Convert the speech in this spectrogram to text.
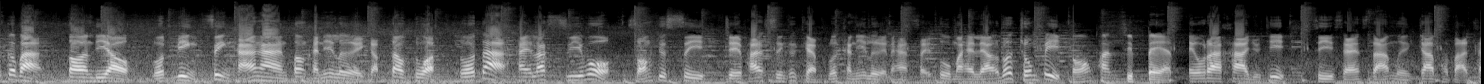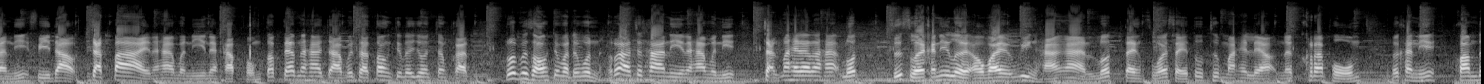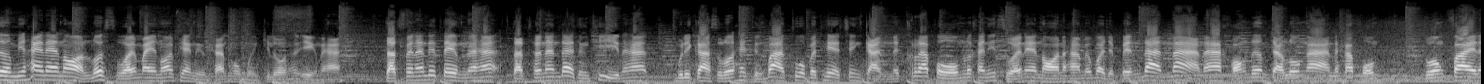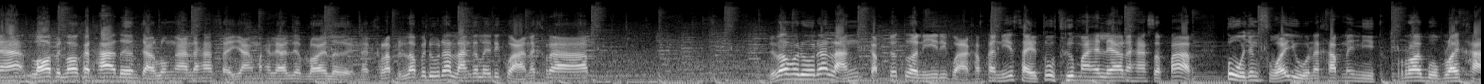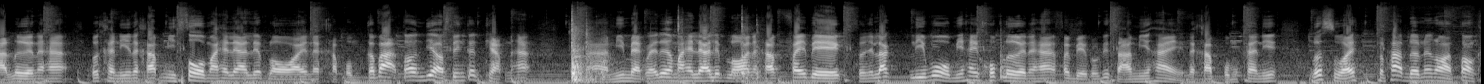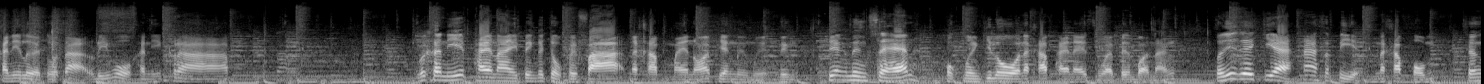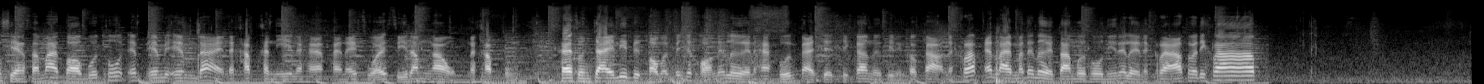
ถกระบะตอนเดียว รถวิ่งสิ่งหางานต้องคันนี้เลยกับเจ้าตัว Toyota Hilux Evo 2.4 J Pass Single Cab รถคันนี้เลยนะฮะ ใส่ตู้มาให้แล้ว รถชมปี 2018ในราคาอยู่ที่ 439,000 บาท คันนี้ฟรีดาวน์จัดป้ายนะฮะ วันนี้นะครับ ผมต๊อบแท็บนะฮะ จากบริษัทต้องเจริญยนต์จำกัด รถไป2จังหวัดอุบลราชธานีนะฮะ วันนี้จัดมาให้แล้วนะฮะ รถ สวยๆคันนี้เลยเอาไว้วิ่งหางาน รถแต่งสวยใส่ตู้ทึบมาให้แล้วนะครับผมรถคันนี้ความเดิมมีให้แน่นอน รถสวยไม่น้อยเพียง1 6 0 0 0 0กิโลเท่านั้นเองนะฮะจัดไฟแนนซ์ได้เต็มนะฮะ จัดไฟแนนซ์ได้ถึงที่นะฮะ บริการส่วนลดให้ถึงบ้านทั่วประเทศเช่นกันนะครับผมรถคันนี้สวยแน่นอนนะฮะ ไม่ว่าจะเป็นด้านหน้านะฮะของเดิมจากโรงงานนะครับผมดวงไฟนะฮะ ล้อเป็นล้อกระทะเดิมจากโรงงานนะฮะใส่ยางมาให้แล้วเรียบร้อยเลยนะครับ เดี๋ยวเราไปดูด้านหลังกันเลยดีกว่านะครับ เดี๋ยวเรามาดูด้านหลังกับเจ้าตัวนี้ดีกว่าครับคันนี้ใส่ตู้ทึบมาให้แล้วนะฮะสภาพตู้ยังสวยอยู่นะครับไม่มีรอยบุบรอยขาดเลยนะฮะรถคันนี้นะครับมีโซ่มาให้แล้วเรียบร้อยนะครับผมกระบะตอนเดียวซิงเกิลแคปนะฮะมีแม็กไรเดอร์มาให้แล้วเรียบร้อยนะครับไฟเบรกสัญลักษณ์รีโวมีให้ครบเลยนะฮะไฟเบรกรถที่ 3 มีให้นะครับผมคันนี้รถสวยสภาพเดิมแน่นอนต้องคันนี้เลยโตต้ารีโวคันนี้ครับ รถคันนี้ภายในเป็นกระจกไฟฟ้านะครับไม่น้อยเพียง1 0 0 0 0หนึ่งเพียง 1 6 0 0 0 0กิโลนะครับภายในสวยเป็นเบาะหนัง ตัวนี้ได้เกียร์ 5 สปีดนะครับผมเครื่องเสียงสามารถต่อบลูทูธ FM AM ได้นะครับคันนี้นะฮะภายในสวยสีดำเงานะครับผมใครสนใจรีบติดต่อมาเป็นเจ้าของได้เลยนะฮะ 0877914199 นะครับ แอดไลน์มาได้เลยตามเบอร์โทรนี้ได้เลยนะครับ สวัสดีครับ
